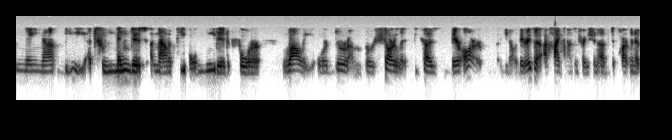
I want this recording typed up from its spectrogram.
may not be a tremendous amount of people needed for Raleigh or Durham or Charlotte because there are you know, there is a, a, high concentration of Department of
